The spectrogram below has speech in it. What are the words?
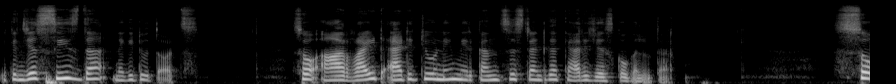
You can just cease the negative thoughts. So ఆ రైట్ యాటిట్యూడ్ని మీరు కన్సిస్టెంట్గా క్యారీ చేసుకోగలుగుతారు. సో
